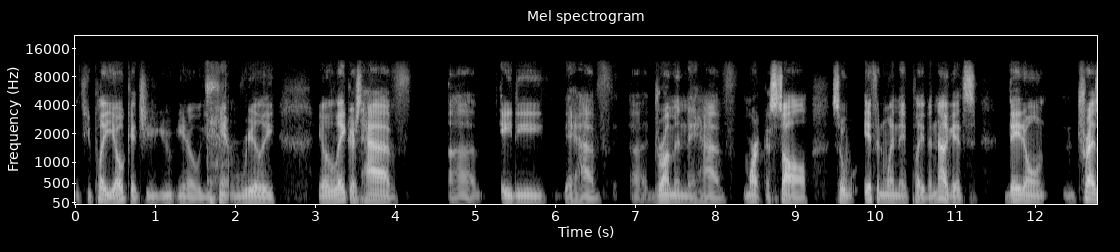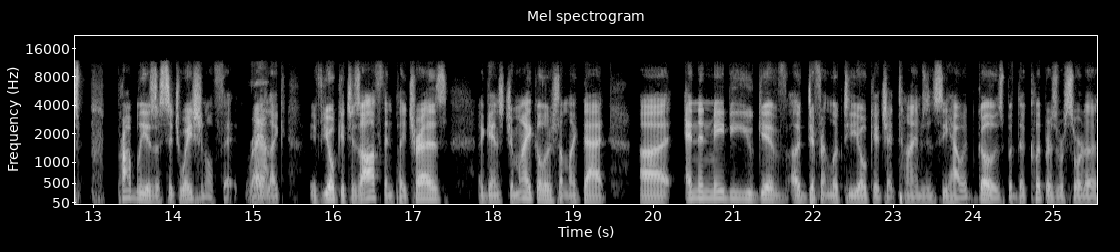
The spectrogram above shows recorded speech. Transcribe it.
if you play Jokic, you you you know you can't really, you know, the Lakers have uh, AD, they have uh, Drummond, they have Marc Gasol. So if and when they play the Nuggets, they don't. Trez probably is a situational fit, right? Yeah. Like if Jokic is off, then play Trez against JaMychal or something like that. Uh, and then maybe you give a different look to Jokic at times and see how it goes. But the Clippers were sort of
